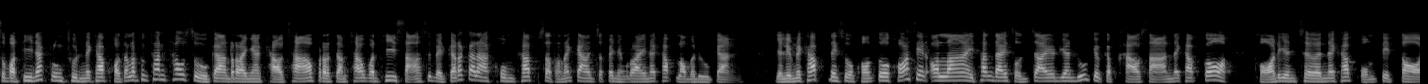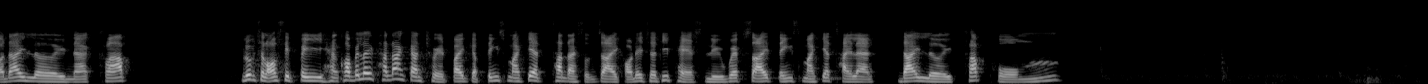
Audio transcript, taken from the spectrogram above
สวัสดีนักลงทุนนะครับ ขอต้อนรับทุกท่านเข้าสู่การรายงานข่าวเช้า ประจำเช้าวันที่ 31 กรกฎาคมครับ สถานการณ์จะเป็นอย่างไรนะครับ เรามาดูกัน อย่าลืมนะครับ ในส่วนของตัวคอร์สเรียนออนไลน์ ท่านใดสนใจเรียนรู้เกี่ยวกับข่าวสารนะครับ ก็ขอเรียนเชิญนะครับ ผมติดต่อได้เลยนะครับร่วมฉลอง 10 ปี แห่งความเป็นเลิศทางด้านการเทรดไปกับ Things Market ท่านใดสนใจขอได้เชิญที่เพจหรือเว็บไซต์ Things Market Thailand ได้เลยครับผม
